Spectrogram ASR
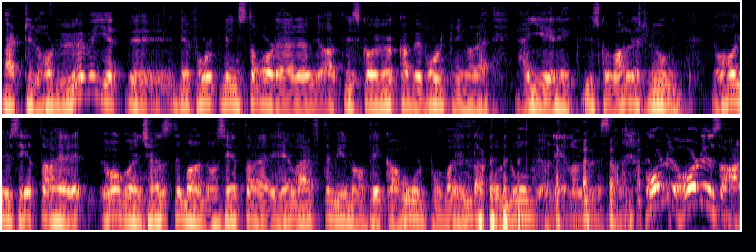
Bertil, har du övergett be, befolkningstal där, att vi ska öka befolkningen? Nej Erik, du ska vara alldeles lugn. Jag har ju suttit här, jag och en tjänsteman har suttit här hela eftermiddagen och pekat hål på varenda kondom vi har delat ut. Så, har du, har du, sa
